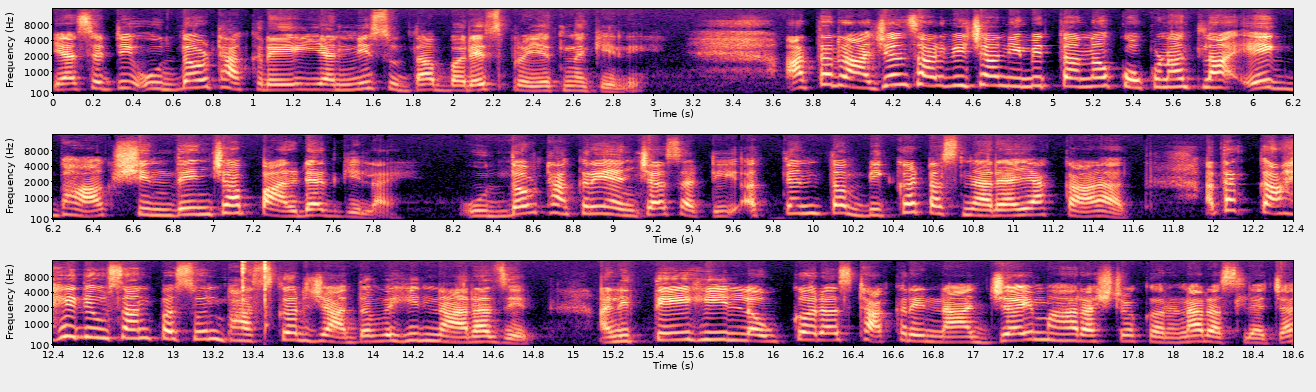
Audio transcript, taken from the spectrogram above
यासाठी उद्धव ठाकरे यांनी सुद्धा बरेच प्रयत्न केले. आता राजन साळवीच्या निमित्तानं कोकणातला एक भाग शिंदेच्या पारड्यात गेलाय. उद्धव ठाकरे यांच्यासाठी अत्यंत बिकट असणाऱ्या या काळात आता काही दिवसांपासून भास्कर जाधवही नाराज आहेत आणि तेही लवकरच ठाकरेंना जय महाराष्ट्र करणार असल्याच्या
